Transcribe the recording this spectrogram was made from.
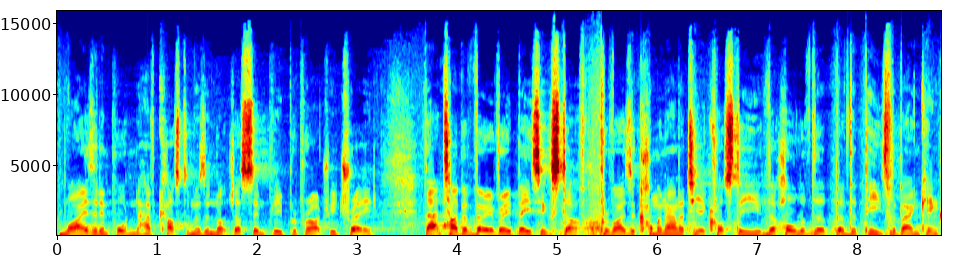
Why is it important to have customers and not just simply proprietary trade? That type of very, very basic stuff provides a commonality across the, the whole of the, of the piece for banking,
